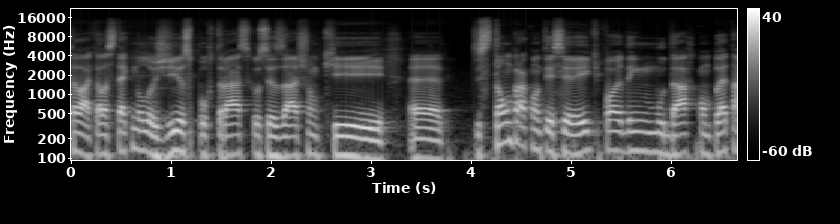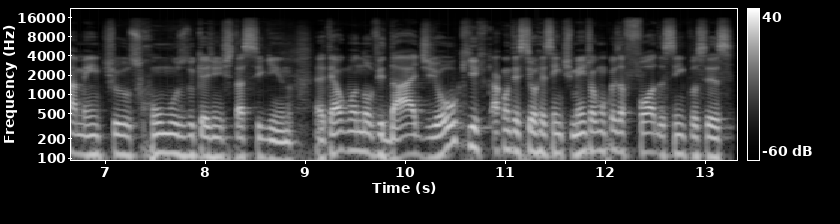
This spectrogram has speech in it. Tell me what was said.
sei lá, aquelas tecnologias por trás que vocês acham que é, estão para acontecer aí que podem mudar completamente os rumos do que a gente está seguindo? É, tem alguma novidade ou que aconteceu recentemente, alguma coisa foda assim que vocês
